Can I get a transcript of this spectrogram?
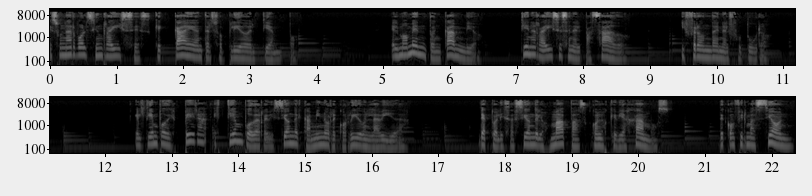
es un árbol sin raíces que cae ante el soplido del tiempo. El momento, en cambio, tiene raíces en el pasado y fronda en el futuro. El tiempo de espera es tiempo de revisión del camino recorrido en la vida, de actualización de los mapas con los que viajamos, de confirmación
